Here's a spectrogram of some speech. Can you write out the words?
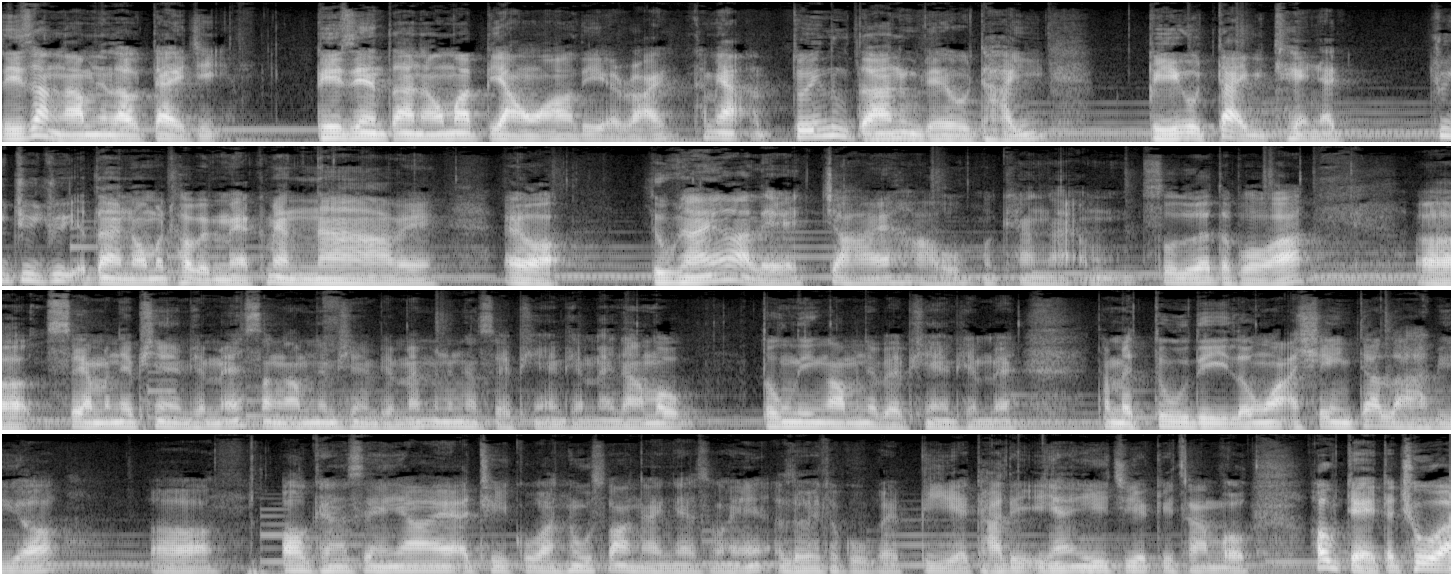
45မိနစ်လောက်တိုက်ကြည့်ဘေးစင်တန်အောင်မှပြောင်းသွားသေးရ right ခင်ဗျတွင်းသူသားနုတွေကိုဒါကြီးဘေးကိုတိုက်ပြီးထည့်နေကျွတ်ကျွတ်ကျွတ်အတန်တော့မထွက်ပါမယ်ခင်ဗျနာပဲအဲ့တော့လူတိုင်းကလည်းကြားရဟာကိုမခံနိုင်ဘူးဆိုလိုတဲ့သဘောကအာ10မိနစ်ဖြစ်ရင်ဖြစ်မယ်15မိနစ်ဖြစ်ရင်ဖြစ်မယ်မိနစ်20ဖြစ်ရင်ဖြစ်မယ်ဒါမှမဟုတ်3-5မိနစ်ပဲဖြစ်ရင်ဖြစ်မယ်ဒါပေမဲ့သူဒီလုံးဝအချိန်တက်လာပြီးတော့အာ organ ဆင်ရရဲ့အထီကိုကနှိုးဆွနိုင်နေဆိုရင်အလွယ်တကူပဲပြီးရဒါဒီအရန်အေးကြီးရဲ့ကိစ္စမဟုတ်ဟုတ်တယ်တချို့က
